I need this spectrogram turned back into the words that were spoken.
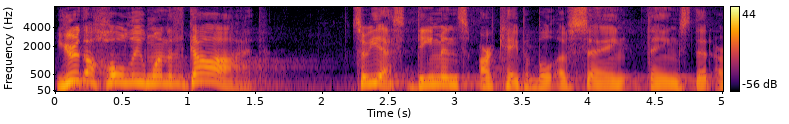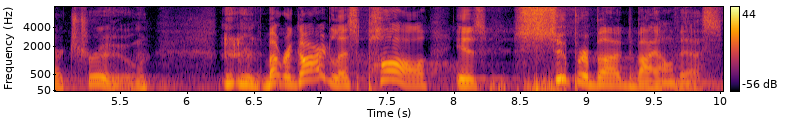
You're the Holy One of God. So, yes, demons are capable of saying things that are true. but regardless, Paul is super bugged by all this.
